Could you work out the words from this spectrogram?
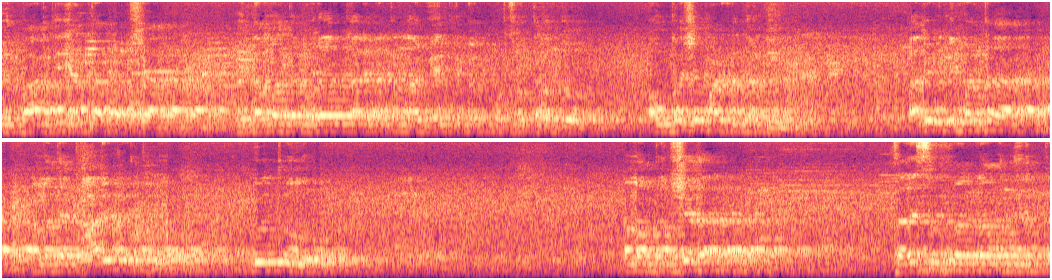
ಇದು ಭಾರತೀಯ ಜನತಾ ಪಕ್ಷ. ಇದು ನಮ್ಮಂಥ ನೂರಾರು ಕಾರ್ಯಕರ್ತರನ್ನ ವೇದಿಕೆ ಮೇಲೆ ಕೂಡಿಸುವಂತ ಒಂದು ಅವಕಾಶ ಮಾಡಿರುತ್ತ ನೀವು. ಹಾಗಾಗಿ ನಿಮ್ಮಂಥ ನಮ್ಮಂಥ ಕಾರ್ಯಕರ್ತರು ಇವತ್ತು ನಮ್ಮ ಪಕ್ಷದ ಸದಸ್ಯತ್ವವನ್ನು ಹೊಂದಿರುವಂಥ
